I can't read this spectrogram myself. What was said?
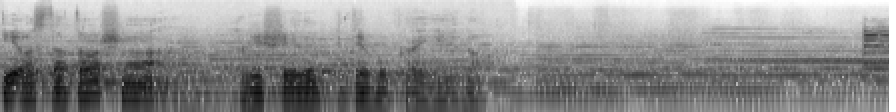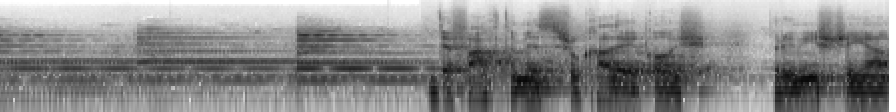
І остаточно вирішили піти в Україну. Де-факто ми шукали якогось приміщення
